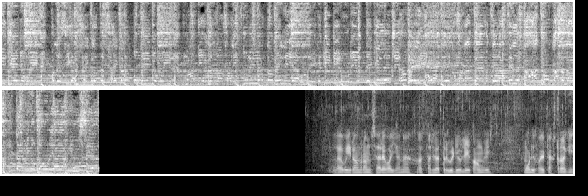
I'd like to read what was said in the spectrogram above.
ਦੀ ਚੇਂਜ ਹੋਈ ਪੱਲੇ ਸੀਗਾ ਸਾਈਕਲ ਤੇ ਸਾਈਕਲ ਤੋਂ ਰੇਂਜ ਹੋਈ ਮਾਰਦੀਆਂ ਗੱਲਾਂ ਸਾਲੀ ਦੁਨੀਆ ਤਾਂ ਵੇਲੀ ਐ ਹੁਣ ਦੇਖ ਜੀਟੀ ਰੋਡ ਉੱਤੇ ਕਿੱਲੇ 'ਚ ਹਵੇਲੀ ਐ ਦੇਖ ਮੜਾ ਟਾਈਮ ਤੇਰਾ ਦਿਲ ਕਾ ਤੋਂ ਕੱਟਦਾ ਟਾਈਮ ਨਹੀਂ ਦੌੜ ਆਇਆ ਮੂਸੇ ਲੈ भाई राम राम सारे भाइयों ने आज थारी खातर वीडियो लेकर आऊँगे मॉडिफाइड ट्रैक्टर की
